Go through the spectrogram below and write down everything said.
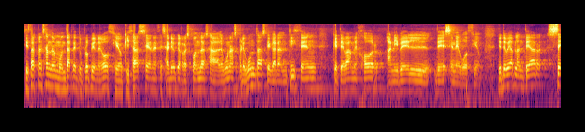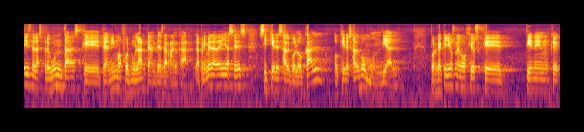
Si estás pensando en montarte tu propio negocio, quizás sea necesario que respondas a algunas preguntas que garanticen que te va mejor a nivel de ese negocio. Yo te voy a plantear seis de las preguntas que te animo a formularte antes de arrancar. La primera de ellas es si quieres algo local o quieres algo mundial. Porque aquellos negocios que que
